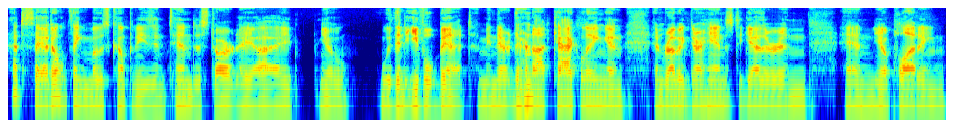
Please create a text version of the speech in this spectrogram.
have to say, I don't think most companies intend to start AI, you know, with an evil bent. I mean, they're they're not cackling and and rubbing their hands together and and you know plotting.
